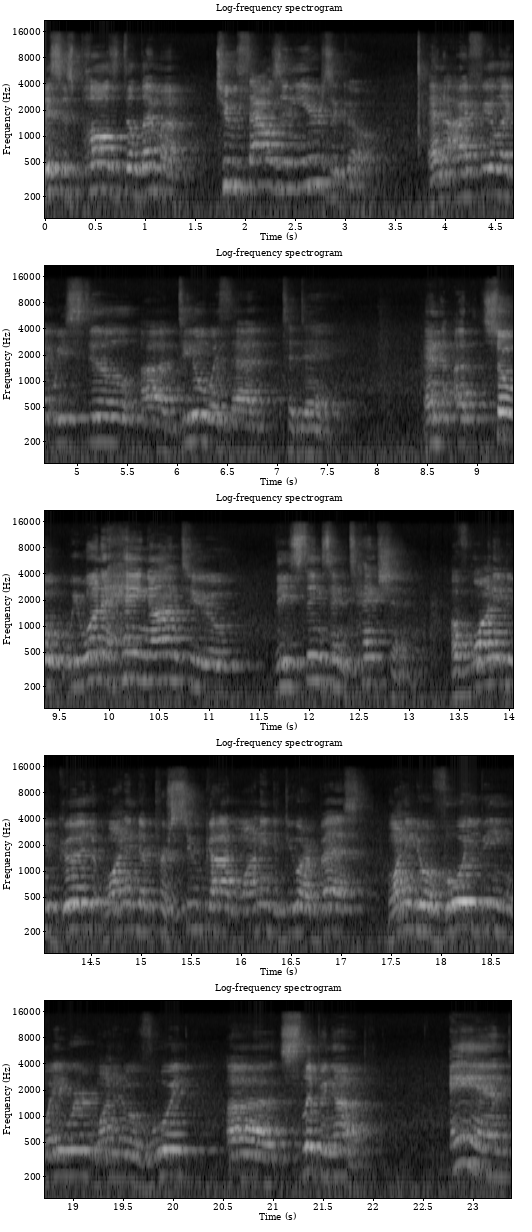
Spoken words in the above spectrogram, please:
This is Paul's dilemma 2,000 years ago. And I feel like we still uh, deal with that today. And uh, so we want to hang on to these things in tension of wanting to do good, wanting to pursue God, wanting to do our best, wanting to avoid being wayward, wanting to avoid uh, slipping up. And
